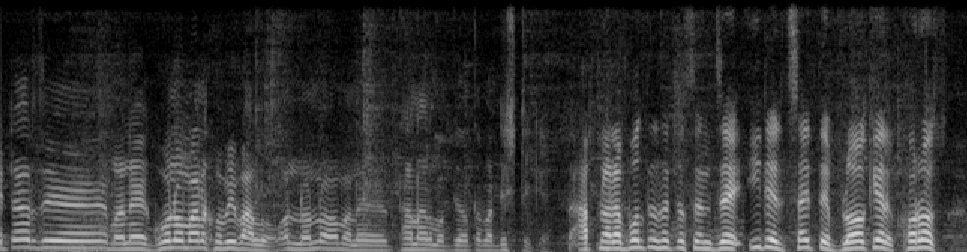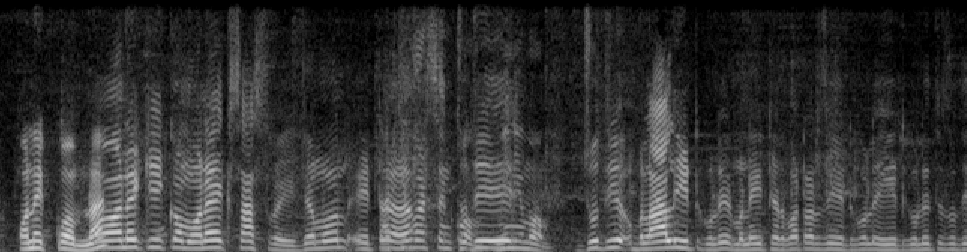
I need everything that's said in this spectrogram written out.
এটার যে মানে গুণমান খুবই ভালো অন্যান্য মানে থানার মধ্যে অথবা ডিস্ট্রিক্টে আপনারা বলতে চাইতেছেন যে ইটের চাইতে ব্লকের খরচ অনেক কম না? অনেকই কম অনেক সাশ্রয়ী। যেমন এটা যদি মিনিমাম। যদি লাল ইটগুলির মানে ইটের বাটার যে ইটগুলি ইটগুলিতে যদি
